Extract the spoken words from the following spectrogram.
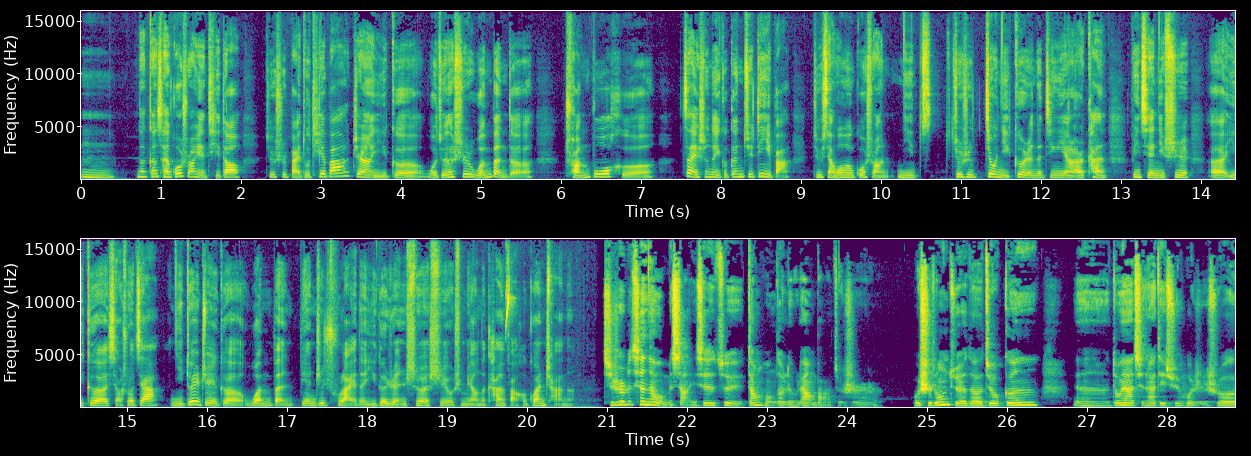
嗯，那刚才郭爽也提到，就是百度贴吧这样一个，我觉得是文本的传播和。再生的一个根据地吧，就想问问郭爽，你就是就你个人的经验而看，并且你是呃一个小说家，你对这个文本编织出来的一个人设是有什么样的看法和观察呢？其实现在我们想一些最当红的流量吧，就是我始终觉得，就跟嗯东亚其他地区或者是说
